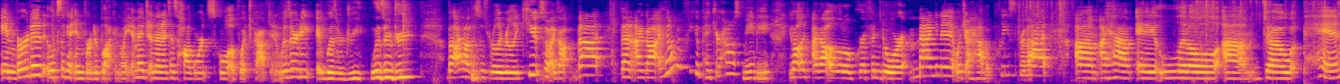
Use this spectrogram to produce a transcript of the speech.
inverted. It looks like an inverted black and white image. And then it says Hogwarts School of Witchcraft and Wizardry, eh, Wizardry, Wizardry. But I thought this was really, really cute, so I got that. Then I got, I don't know if you could pick your house, maybe. You got like, I got a little Gryffindor magnet, which I have a place for that. Um, I have a little um, dough pin,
